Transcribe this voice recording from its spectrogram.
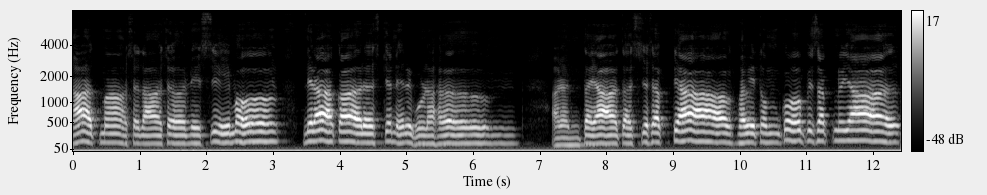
आत्मा सदा स निःसीमो निराकारश्च निर्गुणः अनन्तया तस्य शक्त्या भवितुं कोऽपि शक्नुयात्।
